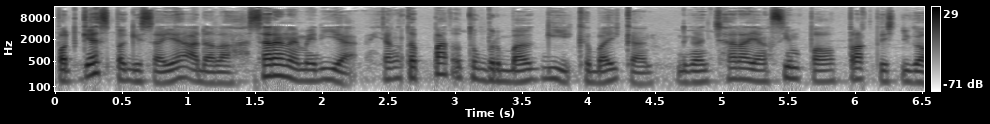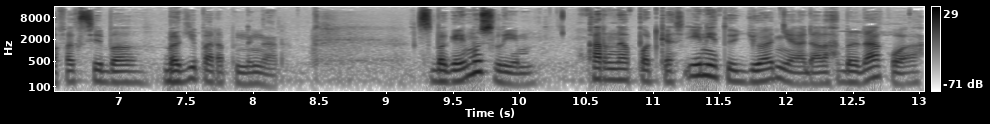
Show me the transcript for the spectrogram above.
Podcast bagi saya adalah sarana media yang tepat untuk berbagi kebaikan dengan cara yang simple, praktis, juga fleksibel bagi para pendengar. Sebagai muslim, karena podcast ini tujuannya adalah berdakwah,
